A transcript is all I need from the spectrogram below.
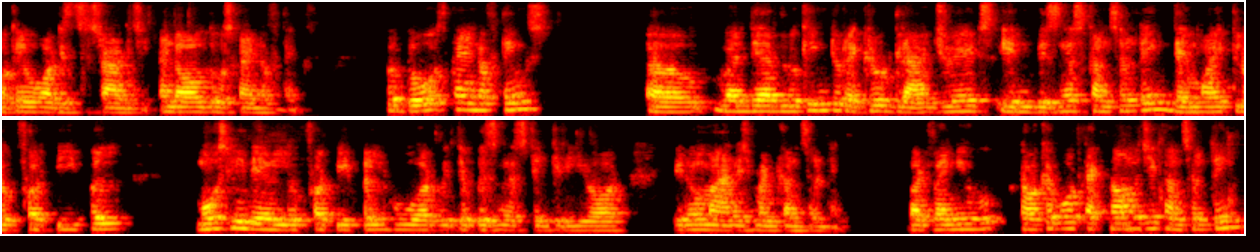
Okay, what is the strategy and all those kind of things. So those kind of things uh, when they are looking to recruit graduates in business consulting, they might look for people mostly they will look for people who are with a business degree or you know management consulting. But when you talk about technology consulting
